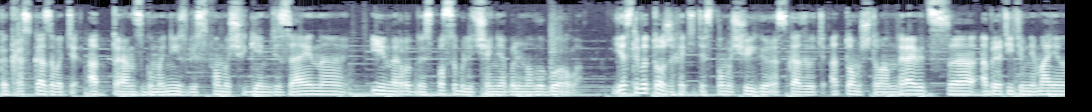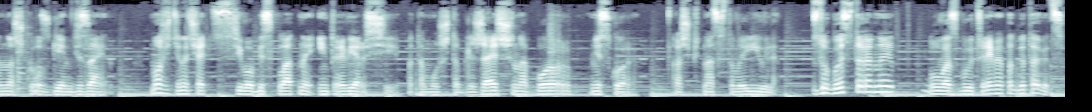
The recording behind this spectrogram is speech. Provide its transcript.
как рассказывать о трансгуманизме с помощью геймдизайна и народные способы лечения больного горла. Если вы тоже хотите с помощью игр рассказывать о том, что вам нравится, обратите внимание на наш курс геймдизайн. Можете начать с его бесплатной интроверсии, потому что ближайший набор не скоро, аж 15 июля. С другой стороны, у вас будет время подготовиться.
